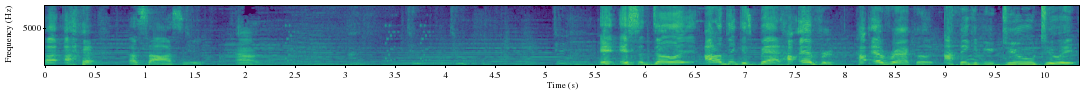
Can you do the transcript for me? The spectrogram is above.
I, I, that's how I see it. I don't know. It, it's a dull. I don't think it's bad. However, however, Echo, I think if you do do it,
